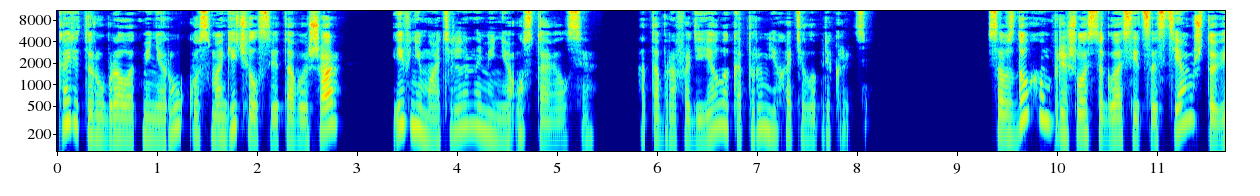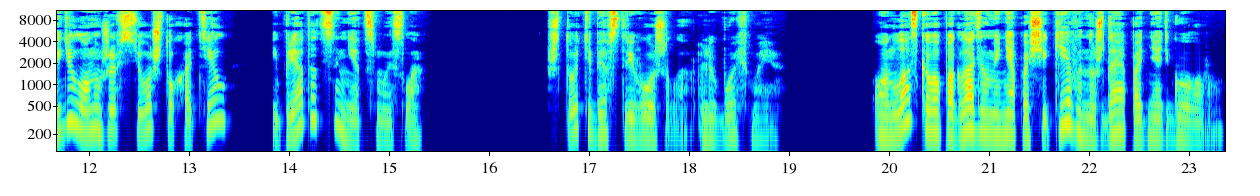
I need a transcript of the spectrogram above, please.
Каритер убрал от меня руку, смагичил световой шар и внимательно на меня уставился, отобрав одеяло, которым я хотела прикрыться. Со вздохом пришлось согласиться с тем, что видел он уже все, что хотел, и прятаться нет смысла. «Что тебя встревожило, любовь моя?» Он ласково погладил меня по щеке, вынуждая поднять голову.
